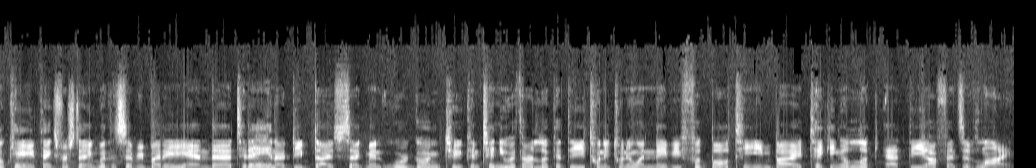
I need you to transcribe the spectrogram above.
Okay, thanks for staying with us, everybody. And uh, today, in our deep dive segment, we're going to continue with our look at the 2021 Navy football team by taking a look at the offensive line.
